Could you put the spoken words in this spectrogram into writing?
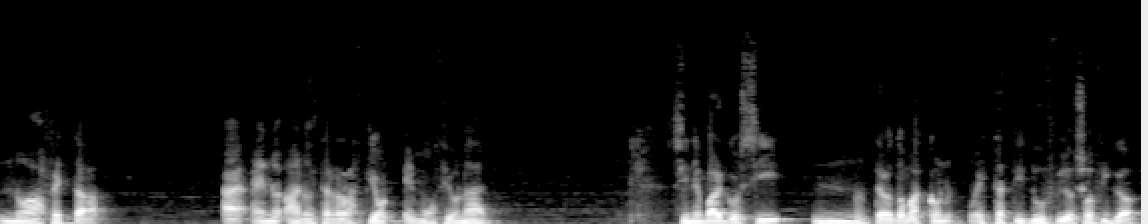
nos afecta a nuestra relación emocional. Sin embargo, si mm, te lo tomas con esta actitud filosófica,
